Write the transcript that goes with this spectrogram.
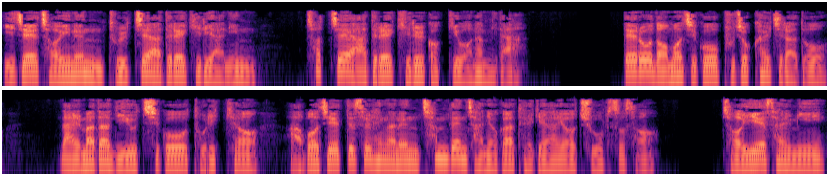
이제 저희는 둘째 아들의 길이 아닌 첫째 아들의 길을 걷기 원합니다. 때로 넘어지고 부족할지라도 날마다 뉘우치고 돌이켜 아버지의 뜻을 행하는 참된 자녀가 되게 하여 주옵소서. 저희의 삶이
